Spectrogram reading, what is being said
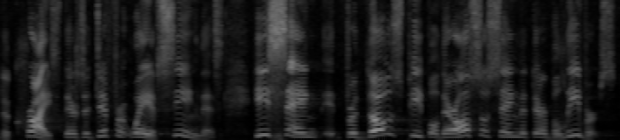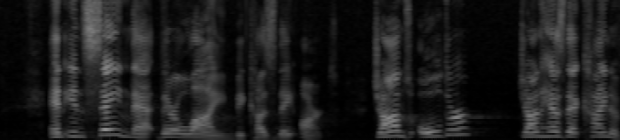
the Christ. There's a different way of seeing this. He's saying, for those people, they're also saying that they're believers. And in saying that, they're lying because they aren't. John's older. John has that kind of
